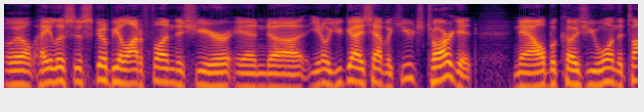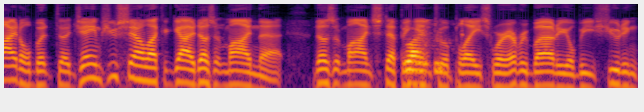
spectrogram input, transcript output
Well, hey, listen, this is going to be a lot of fun this year, and uh, you know, you guys have a huge target now because you won the title. But uh, James, you sound like a guy who doesn't mind that, doesn't mind stepping Right. into a place where everybody will be shooting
